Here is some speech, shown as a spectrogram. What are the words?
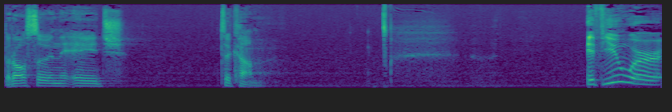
but also in the age to come. If you were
